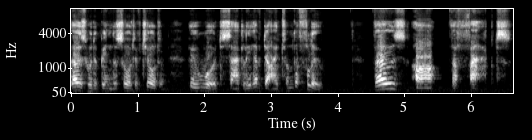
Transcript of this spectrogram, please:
Those would have been the sort of children who would sadly have died from the flu. Those are the facts.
